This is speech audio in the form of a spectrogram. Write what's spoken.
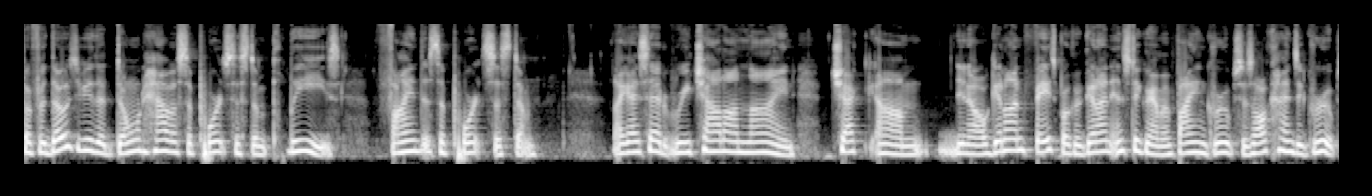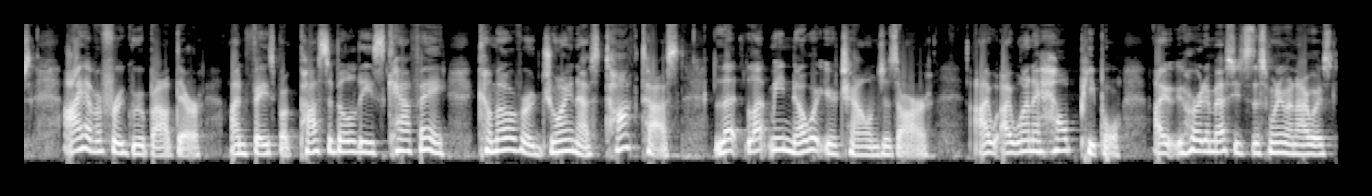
But for those of you that don't have a support system, please find a support system. Like I said, reach out online, check, um, you know, get on Facebook or get on Instagram and find groups. There's all kinds of groups. I have a free group out there on Facebook, Possibilities Cafe. Come over, join us, talk to us. Let, let me know what your challenges are. I, I want to help people. I heard a message this morning when I was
